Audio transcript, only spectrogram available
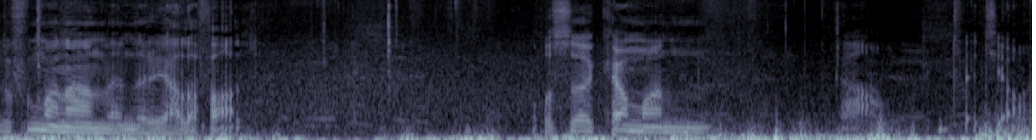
Då får man använda det i alla fall. Och så kan man, ja, inte vet jag.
